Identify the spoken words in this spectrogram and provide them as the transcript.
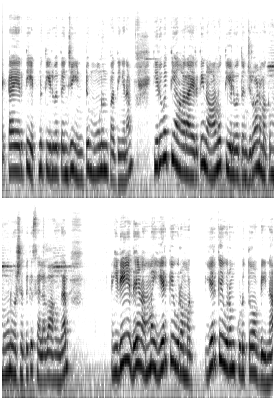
எட்டாயிரத்தி எட்நூற்றி இருபத்தஞ்சு இன்ட்டு மூணுன்னு பார்த்தீங்கன்னா இருபத்தி ஆறாயிரத்தி நானூற்றி எழுபத்தஞ்சு ரூபா நமக்கு மூணு வருஷத்துக்கு செலவாகுங்க. இதே இது நம்ம இயற்கை உரம் மட்டும் இயற்கை உரம் கொடுத்தோம் அப்படின்னா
